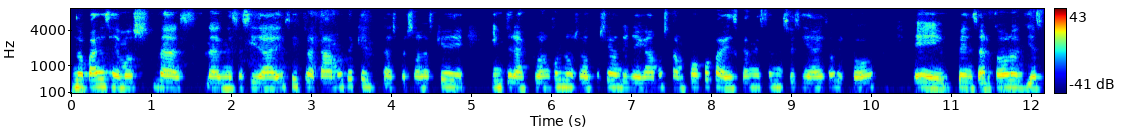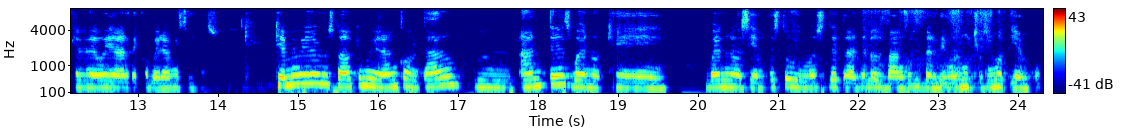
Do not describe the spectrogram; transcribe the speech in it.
no padecemos las, las necesidades y tratamos de que las personas que interactúan con nosotros y a donde llegamos tampoco padezcan estas necesidades, sobre todo eh, pensar todos los días que le voy a dar de comer a mis hijos. ¿Qué me hubiera gustado que me hubieran contado? Mm, antes, bueno, que, bueno, siempre estuvimos detrás de los bancos y perdimos muchísimo tiempo.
